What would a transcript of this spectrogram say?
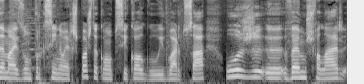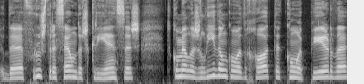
a mais um Porque Sim Não é Resposta com o psicólogo Eduardo Sá. Hoje uh, vamos falar da frustração das crianças, de como elas lidam com a derrota, com a perda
